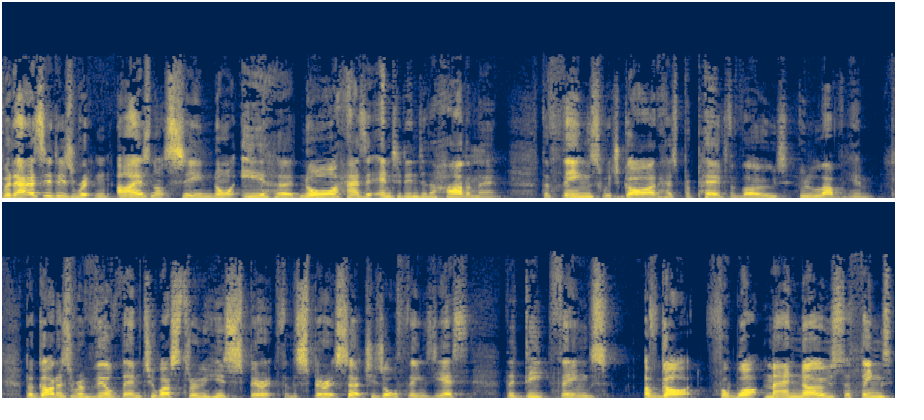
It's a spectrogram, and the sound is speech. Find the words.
But as it is written, eye has not seen, nor ear heard, nor has it entered into the heart of man, the things which God has prepared for those who love him. But God has revealed them to us through his Spirit. For the Spirit searches all things, yes, the deep things of God. For what man knows the things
